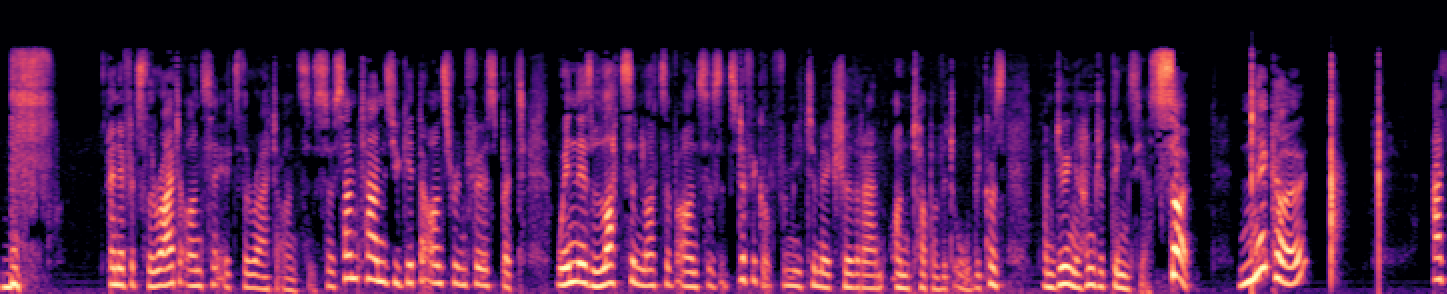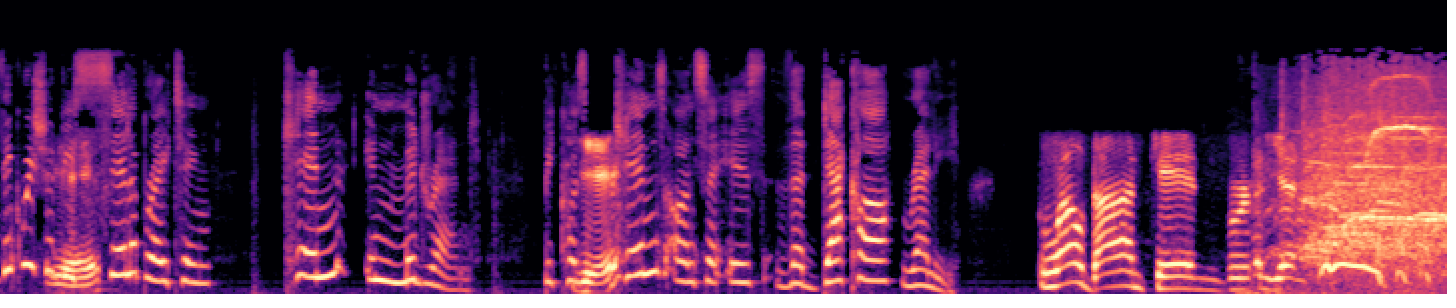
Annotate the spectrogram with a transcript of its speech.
boof. And if it's the right answer, it's the right answer. So sometimes you get the answer in first, but when there's lots and lots of answers, it's difficult for me to make sure that I'm on top of it all because I'm doing a hundred things here. So, Nico, I think we should be celebrating Ken in Midrand because Yes. Ken's answer is the Dakar Rally. Well done, Ken. Brilliant.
